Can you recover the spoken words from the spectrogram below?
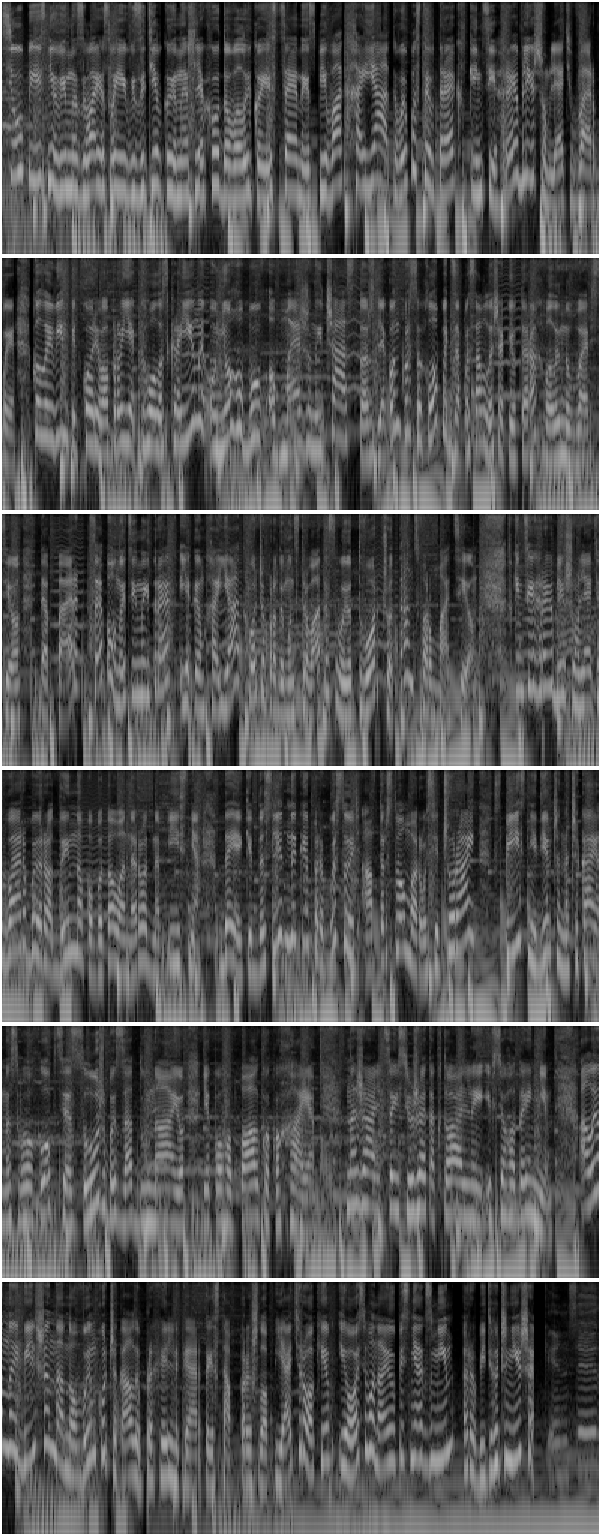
Цю пісню він називає своєю візитівкою на шляху до великої сцени. Співак Хаят випустив трек в кінці греблі Шумлять верби. Коли він підкорював проєкт Голос країни, у нього був обмежений час. Тож для конкурсу хлопець записав лише півтора хвилину версію. Тепер це повноцінний трек, яким Хаят хоче продемонструвати свою творчу трансформацію. В кінці греблі шумлять верби, родинно-побутова народна пісня. Деякі дослідники приписують авторство Марусі Чурай. В пісні дівчина чекає на свого хлопця з служби за Дунаю, якого палко кохає. На жаль, цей сюжет актуальний і в сьогоденні. Але найбільше на новинку чекали прихильники артиста. Пройшло 5 років, і ось вона і у піснях змін. Робіть гучніше. кінці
